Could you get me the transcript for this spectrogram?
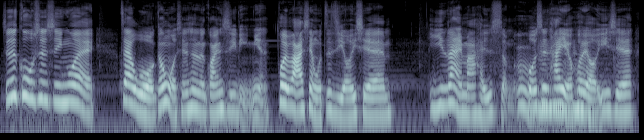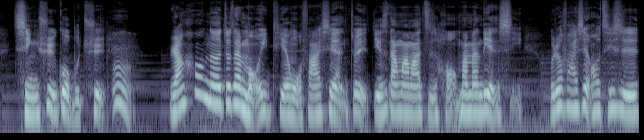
其实故事是因为在我跟我先生的关系里面，会发现我自己有一些依赖吗，还是什么，嗯或者是他也会有一些情绪过不去。嗯然后呢，就在某一天，我发现，就也是当妈妈之后，慢慢练习，我就发现哦，其实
